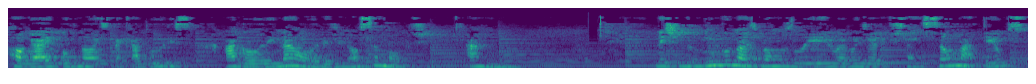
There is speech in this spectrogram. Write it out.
rogai por nós, pecadores, agora e na hora de nossa morte. Amém. Neste domingo, nós vamos ler o Evangelho que está em São Mateus,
